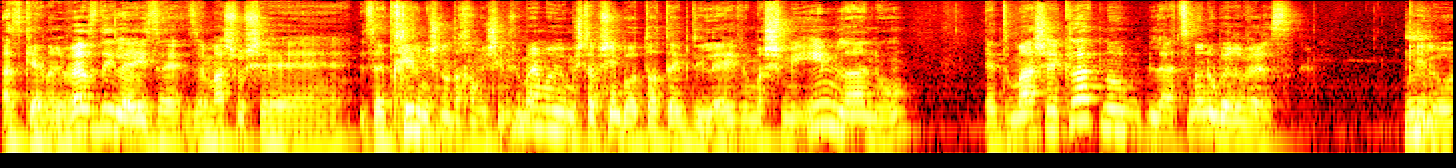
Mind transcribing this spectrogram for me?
אז כן, reverse delay זה, זה משהו ש... זה התחיל משנות ה-50, שבהם היו משתמשים באותו טייפ דיליי, ומשמיעים לנו את מה שהקלטנו לעצמנו ברוורס. Mm. כאילו,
